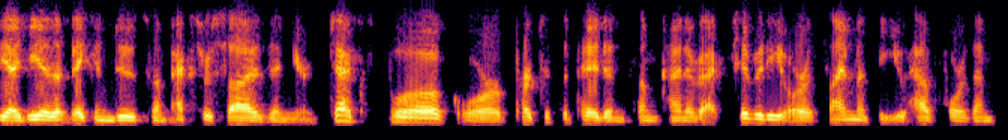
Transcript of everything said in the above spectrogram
The idea that they can do some exercise in your textbook or participate in some kind of activity or assignment that you have for them,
